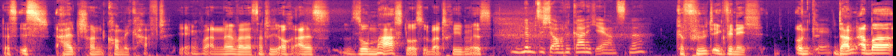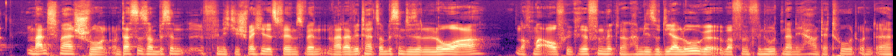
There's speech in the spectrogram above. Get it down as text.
Das ist halt schon comichaft irgendwann, ne? weil das natürlich auch alles so maßlos übertrieben ist. Nimmt sich auch gar nicht ernst, ne? Gefühlt irgendwie nicht. Und Okay. dann aber manchmal schon. Und das ist so ein bisschen, finde ich, die Schwäche des Films, wenn, weil da wird halt so ein bisschen diese Lore nochmal aufgegriffen mit, und dann haben die so Dialoge über fünf Minuten, dann ja und der Tod und äh,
